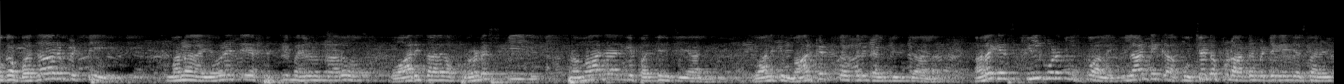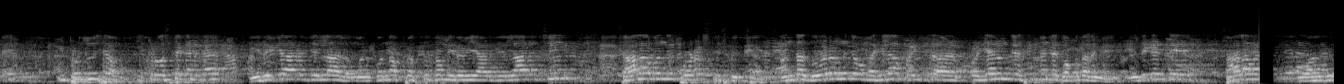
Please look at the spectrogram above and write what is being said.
ఒక బజారు పెట్టి మన ఎవరైతే ఎస్ఎస్జి మహిళలు ఉన్నారో వారి తాలూకా ప్రొడక్ట్స్కి సమాజానికి పరిచయం చేయాలి. వాళ్ళకి మార్కెట్ సౌకర్యం కల్పించాలి. అలాగే స్కిల్ కూడా చూసుకోవాలి. ఇలాంటి వచ్చేటప్పుడు ఆటోమేటిక్గా ఏం చేస్తారంటే ఇప్పుడు చూసాం ఇక్కడ వస్తే కనుక ఇరవై ఆరు జిల్లాలు మనకున్న ప్రస్తుతం ఇరవై ఆరు జిల్లాల నుంచి చాలామంది ప్రొడక్ట్స్ తీసుకొచ్చారు. అంత దూరం నుంచి ఒక మహిళ ప్రయాణం చేస్తుందంటే గొప్పతనమే. ఎందుకంటే చాలా వాళ్ళకి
